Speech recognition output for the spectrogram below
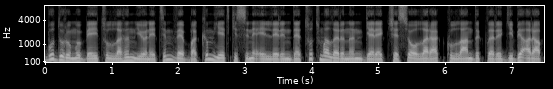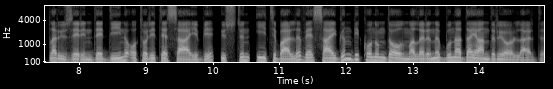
bu durumu Beytullah'ın yönetim ve bakım yetkisini ellerinde tutmalarının gerekçesi olarak kullandıkları gibi Araplar üzerinde dini otorite sahibi, üstün, itibarlı ve saygın bir konumda olmalarını buna dayandırıyorlardı.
